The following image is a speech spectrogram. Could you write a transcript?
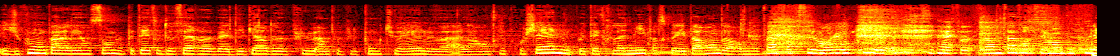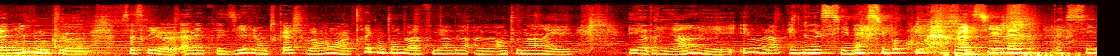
Et du coup, on parlait ensemble peut-être de faire euh, bah, des gardes plus, un peu plus ponctuelles euh, à la rentrée prochaine, ou peut-être la nuit, parce que les parents dorment pas forcément beaucoup, euh, dorment pas forcément beaucoup la nuit, donc ça serait avec plaisir. Et en tout cas, je suis vraiment très contente d'avoir pu garder Antonin et, et Adrien, et, et voilà. Et nous aussi, merci beaucoup. merci Hélène. Merci.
